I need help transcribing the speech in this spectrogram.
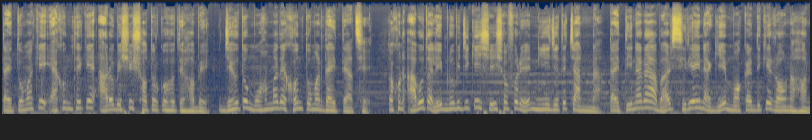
তাই তোমাকে এখন থেকে আরও বেশি সতর্ক হতে হবে। যেহেতু মুহাম্মদ এখন তোমার দায়িত্বে আছে। তখন আবু তালিব নবীজিকে সেই সফরে নিয়ে যেতে চান না। তাই তিনারা আবার সিরিয়ায় না গিয়ে মক্কার দিকে রওনা হন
